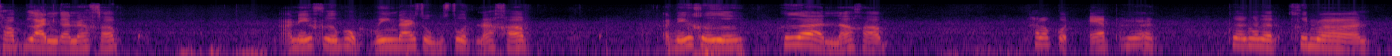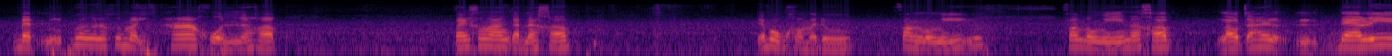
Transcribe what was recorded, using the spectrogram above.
ท็อปรันกันนะครับ อันนี้คือผมวิ่งได้สูงสุดนะครับ อันนี้คือเพื่อนนะครับ ถ้าเรากดแอดเพื่อน เพื่อนก็จะขึ้นมาแบบนี้ เพื่อนก็จะขึ้นมาอีกห้าคนนะครับ ไปข้างล่างกันนะครับ เดี๋ยวผมขอมาดูฝั่งตรงนี้ฝั่งตรงนี้นะครับ เราจะให้เดลี่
